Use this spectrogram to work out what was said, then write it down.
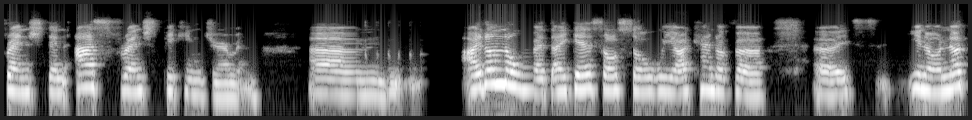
French than us French speaking German. Um, I don't know, but I guess also we are kind of uh, uh, it's you know not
